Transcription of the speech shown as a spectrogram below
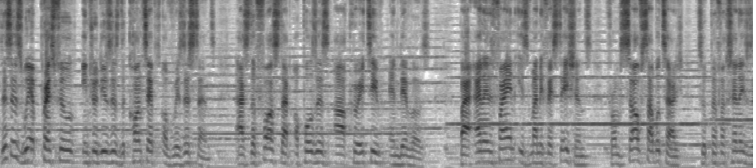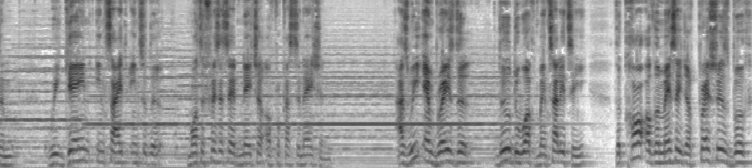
This is where Pressfield introduces the concept of resistance as the force that opposes our creative endeavors. By identifying its manifestations from self sabotage to perfectionism, we gain insight into the multifaceted nature of procrastination. As we embrace the do the work mentality, the core of the message of Pressfield's book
